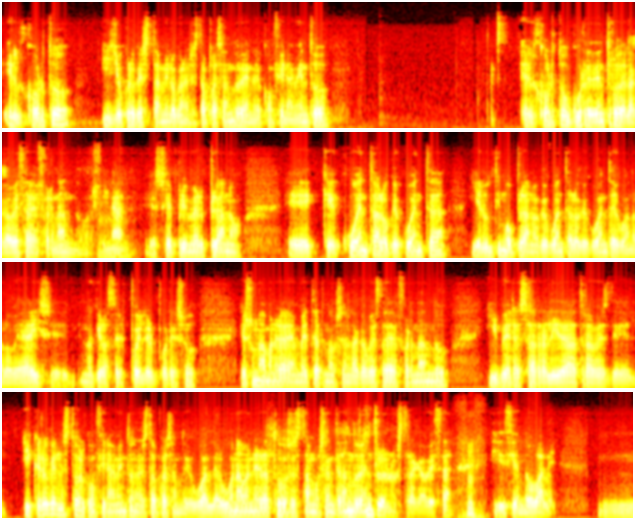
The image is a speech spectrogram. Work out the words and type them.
El corto, y yo creo que es también lo que nos está pasando en el confinamiento, el corto ocurre dentro de la cabeza de Fernando, al final. Ese primer plano eh, que cuenta lo que cuenta y el último plano que cuenta lo que cuenta y cuando lo veáis, eh, no quiero hacer spoiler por eso, es una manera de meternos en la cabeza de Fernando y ver esa realidad a través de él. Y creo que en esto del confinamiento nos está pasando igual. De alguna manera todos estamos entrando dentro de nuestra cabeza y diciendo, vale, mm,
